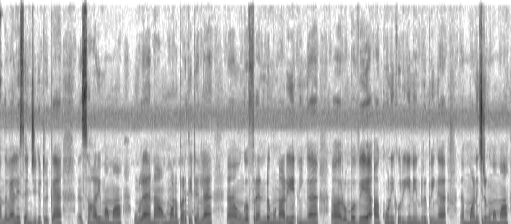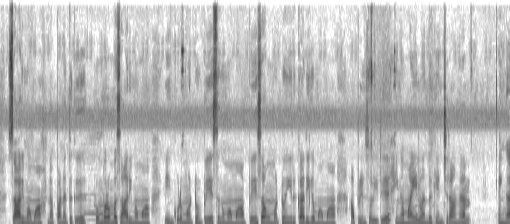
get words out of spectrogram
அந்த வேலையை செஞ்சுக்கிட்டு இருக்கேன். சாரி மாமா. உங்களை நான் அவமானப்படுத்திட்டேன்ல. உங்கள் ஃப்ரெண்டு முன்னாடி நீங்கள் ரொம்பவே கூணி கூனி குறுகி நின்றுருப்பீங்க. மன்னிச்சிடுங்க மாமா. சாரி மாமா. நான் பண்ணதுக்கு ரொம்ப ரொம்ப சாரி மாமா. என் கூட மட்டும் பேசுங்க மாமா பேசாமல் மட்டும் இருக்காதீங்க மாமா அப்படின்னு சொல்லிட்டு இங்கே மயில் வந்து கெஞ்சுறாங்க. இங்கே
